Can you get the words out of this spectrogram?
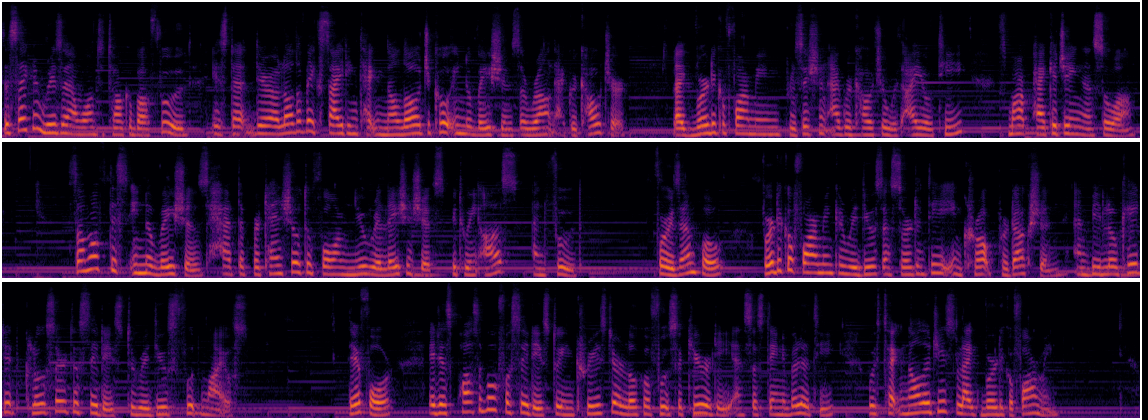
The second reason I want to talk about food is that there are a lot of exciting technological innovations around agriculture, like vertical farming, precision agriculture with IoT, smart packaging, and so on. Some of these innovations have the potential to form new relationships between us and food. For example, vertical farming can reduce uncertainty in crop production and be located closer to cities to reduce food miles. Therefore, it is possible for cities to increase their local food security and sustainability with technologies like vertical farming.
